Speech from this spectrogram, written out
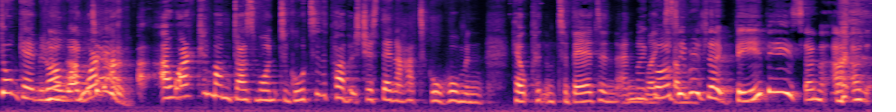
don't get me No wrong. a, work, wonder. a, a working mum does want to go to the pub. It's just then I had to go home and help put them to bed and, and Oh my like God, some- they were like babies. And, and,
